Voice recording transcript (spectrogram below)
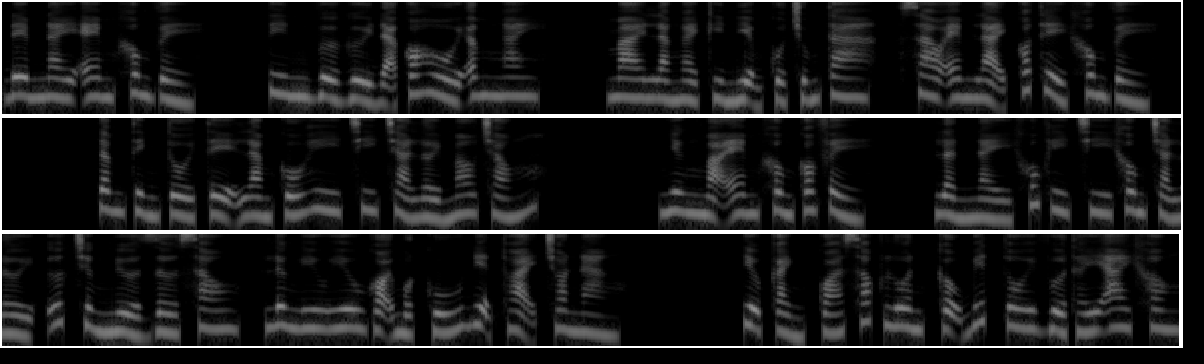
Đêm nay em không về. Tin vừa gửi đã có hồi âm ngay. Mai là ngày kỷ niệm của chúng ta, sao em lại có thể không về? Tâm tình tồi tệ làm cố Hi Chi trả lời mau chóng. Nhưng mà em không có về. Lần này Khúc Hi Chi không trả lời ước chừng nửa giờ sau, Lương Yêu Yêu gọi một cú điện thoại cho nàng. Tiểu cảnh quá sốc luôn, cậu biết tôi vừa thấy ai không?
